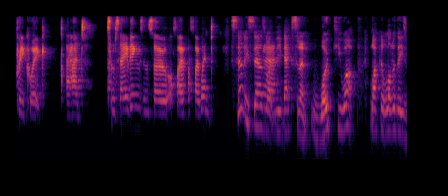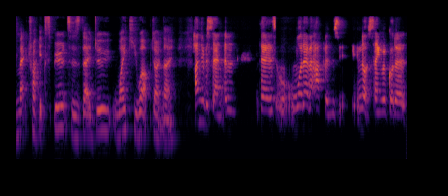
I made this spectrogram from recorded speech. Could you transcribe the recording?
pretty quick. I had some savings and so off I, off I went. Certainly sounds yeah. like the accident woke you up like a lot of these Mack truck experiences, they do wake you up, don't they? 100%. And there's whatever happens, not saying we've got to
